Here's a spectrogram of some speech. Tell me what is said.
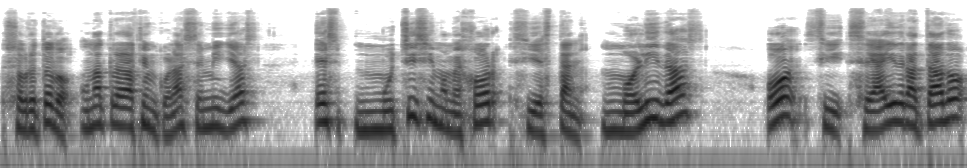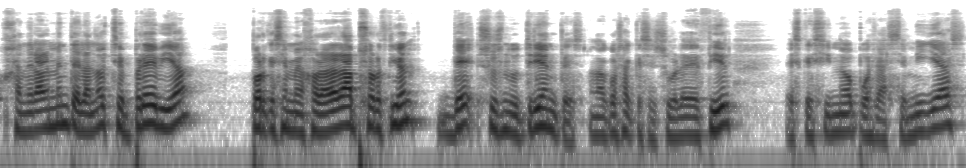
sobre todo, una aclaración con las semillas, es muchísimo mejor si están molidas o si se ha hidratado generalmente la noche previa, porque se mejorará la absorción de sus nutrientes. Una cosa que se suele decir es que si no, pues las semillas,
